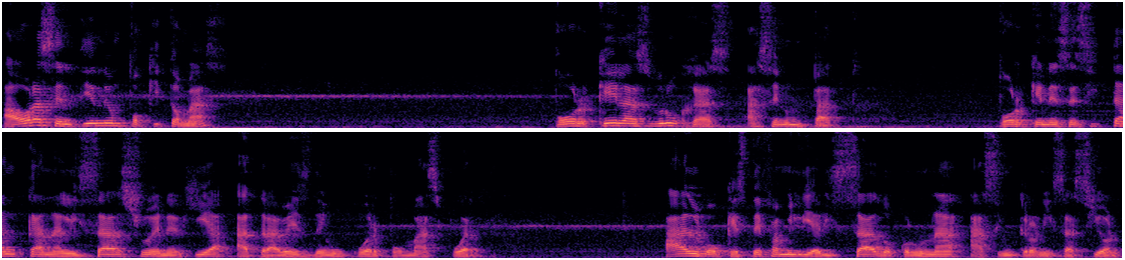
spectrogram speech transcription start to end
Ahora se entiende un poquito más ¿Por qué las brujas hacen un pacto? porque necesitan canalizar su energía a través de un cuerpo más fuerte. Algo que esté familiarizado con una asincronización.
